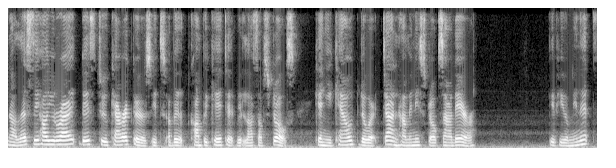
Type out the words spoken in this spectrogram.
Now let's see how you write these two characters. It's a bit complicated with lots of strokes. Can you count the word zhan? How many strokes are there? Give you a minute.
